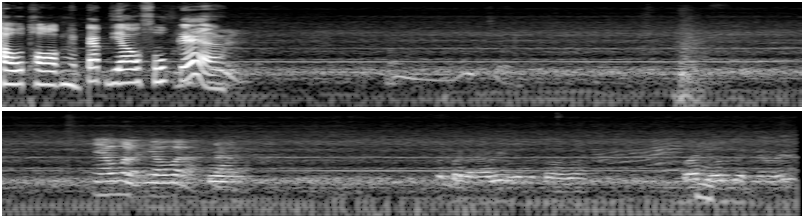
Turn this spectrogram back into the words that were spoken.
เขาทองนี่แป๊บเดียวสุกเด้อเอววะล่ะเอววะล่ะมันมาเอาเรื่องต่อว่าว่าเดี๋ยวเงินเอาเนี่ย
